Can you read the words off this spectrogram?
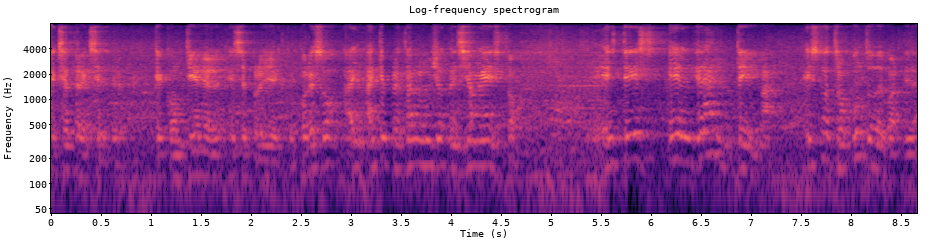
etcétera, etcétera, que contiene ese proyecto. Por eso hay, que prestarle mucha atención a esto. Este es el gran tema, es nuestro punto de partida.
